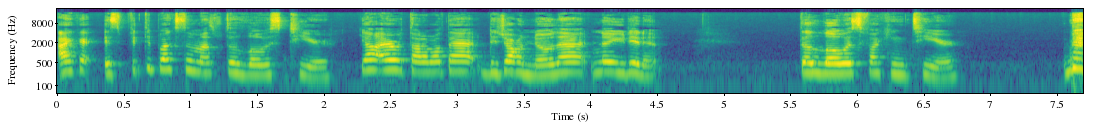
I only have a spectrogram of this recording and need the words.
I got it's fifty bucks a month for the lowest tier. Y'all ever thought about that? Did y'all know that? No, you didn't. The lowest fucking tier. so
